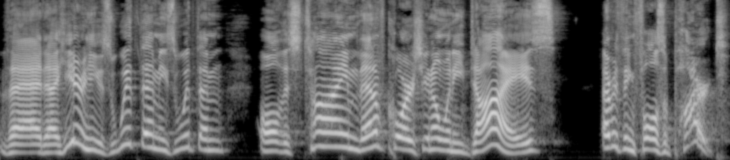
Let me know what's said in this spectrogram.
That uh, here he's with them, he's with them all this time. Then, of course, you know, when he dies, everything falls apart.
